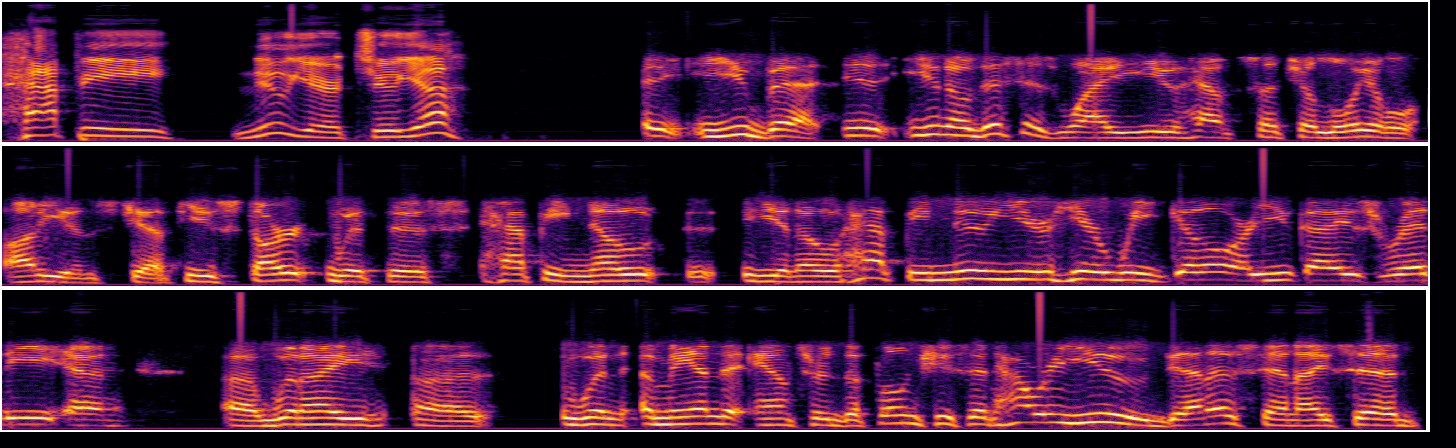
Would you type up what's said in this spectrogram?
happy new year to you. You bet. You know, this is why you have such a loyal audience, Jeff. You start with this happy note, you know, happy new year, here we go. Are you guys ready? And uh, when I, uh, when Amanda answered the phone, she said, How are you, Dennis? And I said,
